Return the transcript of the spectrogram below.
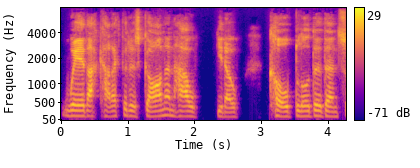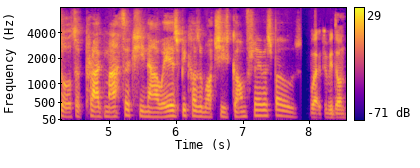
where that character has gone and how you know cold-blooded and sort of pragmatic she now is because of what she's gone through i suppose Work to be done.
